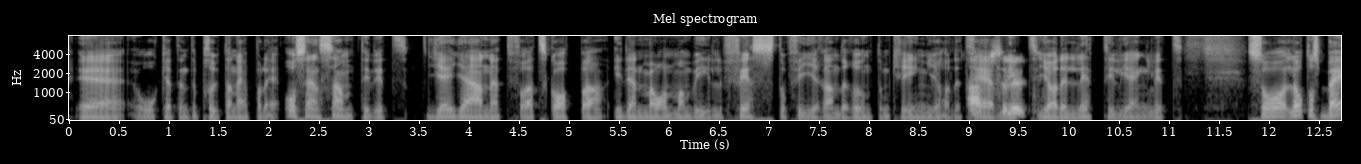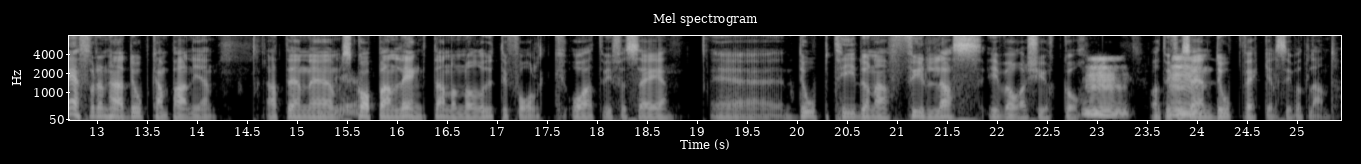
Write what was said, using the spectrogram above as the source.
eh, och att inte pruta ner på det. Och sen samtidigt ge järnet för att skapa, i den mån man vill, fest och firande runt omkring. Göra det trevligt, Absolut. göra det lättillgängligt. Så låt oss be för den här dopkampanjen. Att den eh, skapar en längtan och når ut till folk och att vi får se eh, doptiderna fyllas i våra kyrkor. Mm. Och att vi får mm. se en dopväckelse i vårt land.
